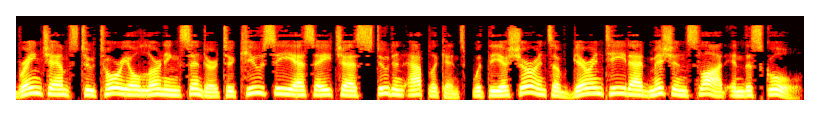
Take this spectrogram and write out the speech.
BrainChamps Tutorial Learning Center to QCSHS student applicants, with the assurance of guaranteed admission slot in the school.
